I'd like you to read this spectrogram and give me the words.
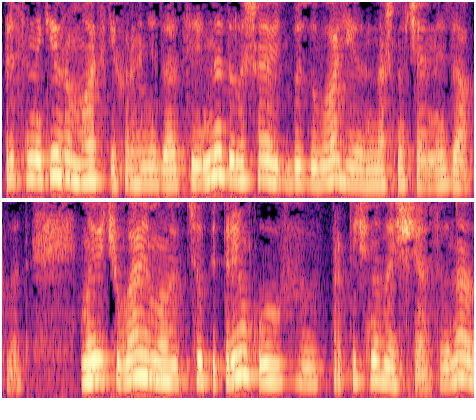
представники громадських організацій не залишають без уваги наш навчальний заклад. Ми відчуваємо цю підтримку практично весь час. Вона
